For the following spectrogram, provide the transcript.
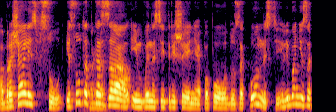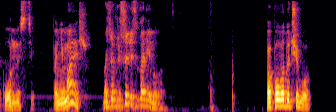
обращались в суд, и суд отказал им выносить решение по поводу законности либо незаконности. Понимаешь? Значит, решения суда не было. По поводу чего?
